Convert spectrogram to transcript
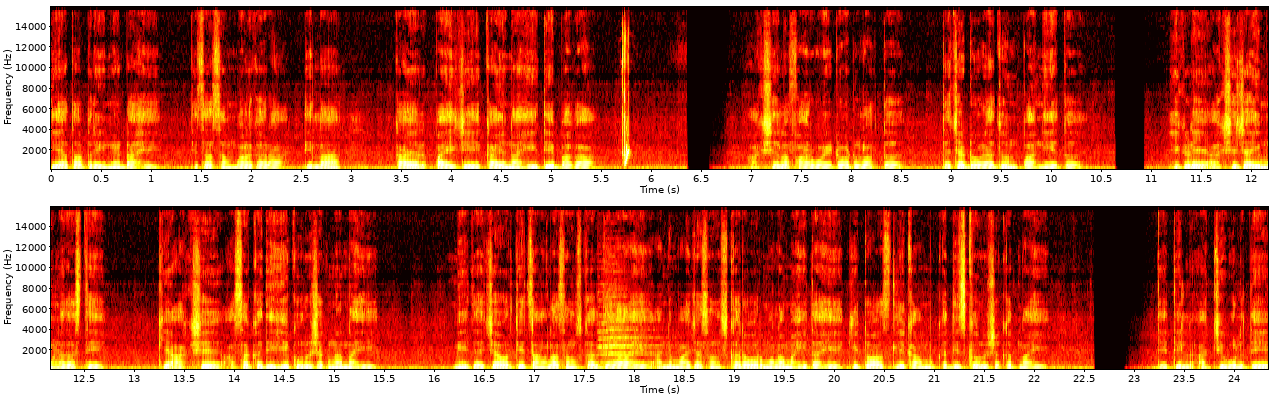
ती आता प्रेग्नंट आहे. तिचा सांभाळ करा. तिला काय पाहिजे काय नाही ते बघा. अक्षयला फार वाईट वाटू लागतं. त्याच्या डोळ्यातून पाणी येतं. इकडे अक्षयची आई म्हणत असते की अक्षय असा कधीही करू शकणार नाही. मी त्याच्यावरती चांगला संस्कार दिला आहे आणि माझ्या संस्कारावर मला माहीत आहे की तो असली काम कधीच करू शकत नाही. तेथील आजी बोलते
